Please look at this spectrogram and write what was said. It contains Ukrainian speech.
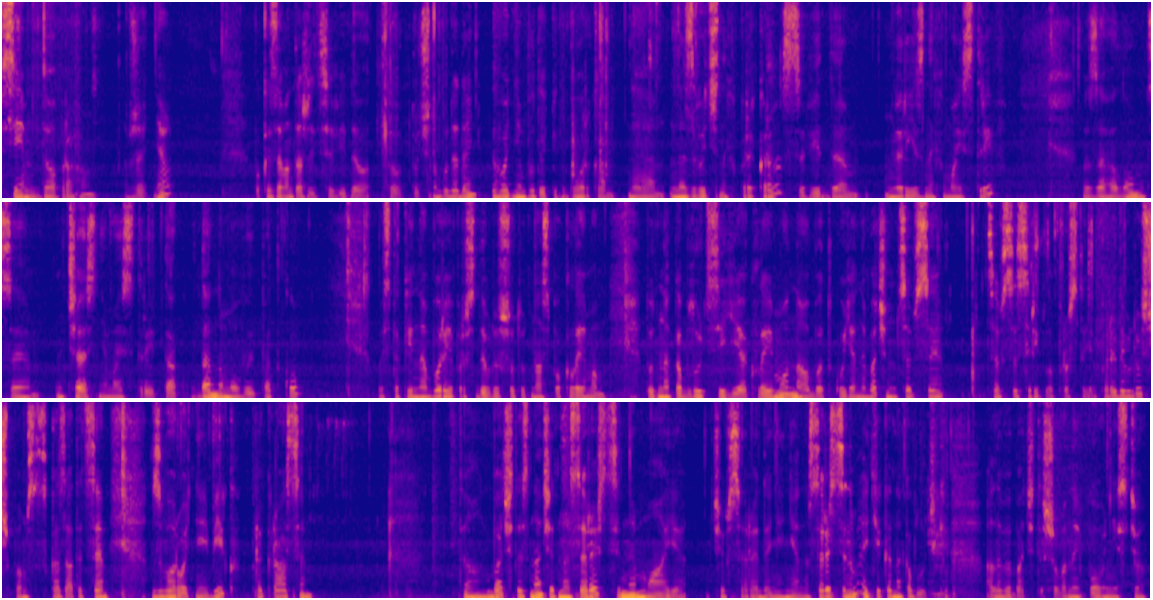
Всім доброго вже дня. Поки завантажиться відео, то точно буде день. Сьогодні буде підборка е, незвичних прикрас від е, різних майстрів. Загалом це частні майстри. Так, в даному випадку ось такий набор. Я просто дивлюсь, що тут у нас по клеймам. Тут на каблуці є клеймо, на ободку я не бачу, ну це все це все срібло. Просто я передивлюсь, щоб вам сказати. Це зворотній бік прикраси. Так, бачите, значить, на сережці немає. Чи всередині? Ні, на сережці немає, тільки на каблучки. Але ви бачите, що вони повністю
